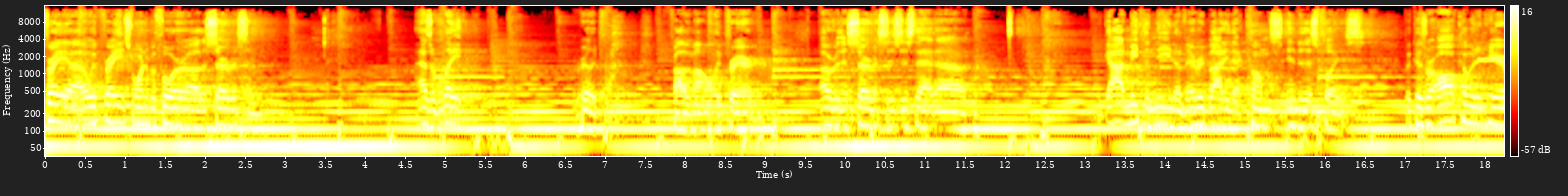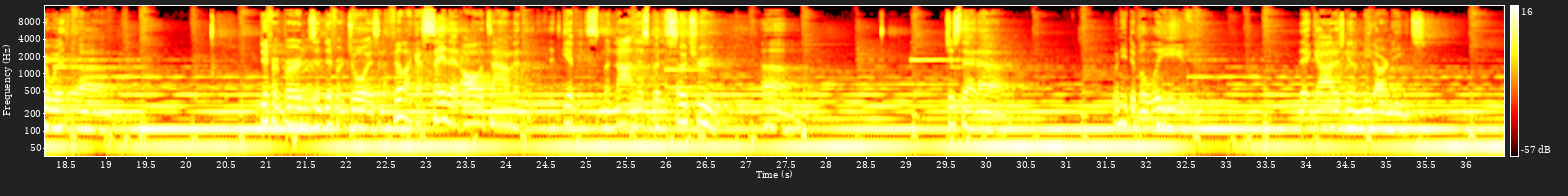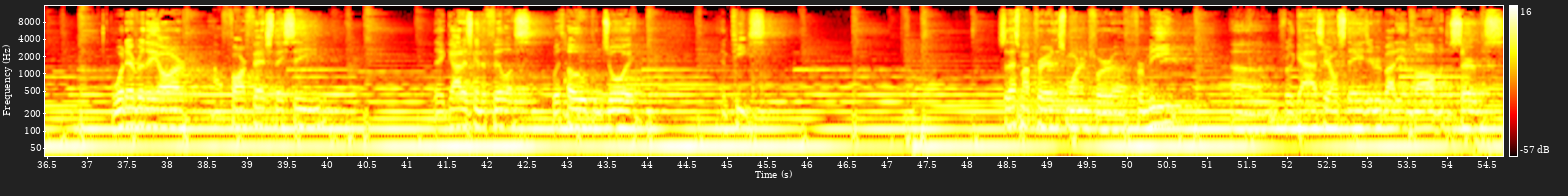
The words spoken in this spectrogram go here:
pray. Uh, we pray each morning before uh, the service, and as of late, really Probably my only prayer over this service is just that uh, God meet the need of everybody that comes into this place. Because we're all coming in here with uh, different burdens and different joys. And I feel like I say that all the time and it gets monotonous, but it's so true. Just that uh, we need to believe that God is going to meet our needs. Whatever they are, how far fetched they seem, that God is going to fill us with hope and joy and peace. So that's my prayer this morning for, uh, for me, uh, for the guys here on stage, everybody involved with the service,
